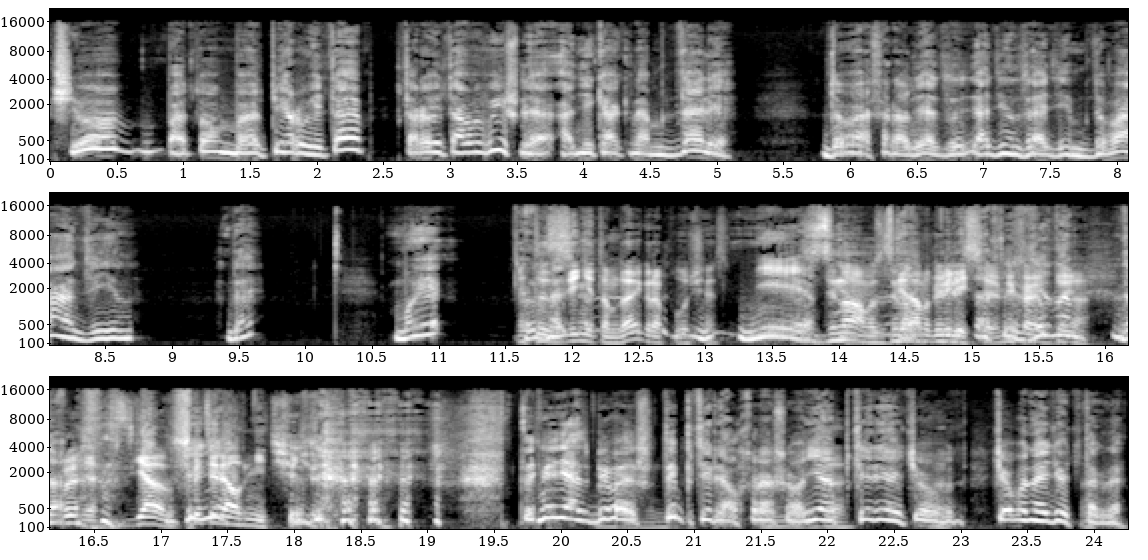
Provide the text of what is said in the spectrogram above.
Все, потом первый этап, второй этап вышли, они как нам дали, два сразу, один за один, два-один, да? Мы... Это с «Зенитом», да, игра получается? Нет. С Динамо, с Динамо Тбилиси. Михаил, ты- да. Я потерял нить чуть-чуть. Ты меня сбиваешь, ты потерял, хорошо, я потеряю, что вы, найдете тогда?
